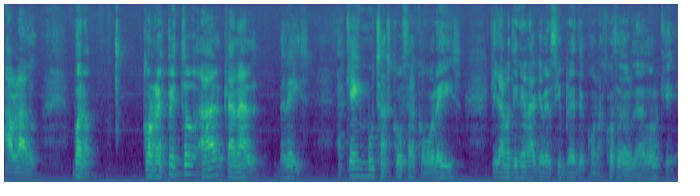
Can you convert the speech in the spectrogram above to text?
hablado. Bueno, con respecto al canal, veréis, aquí hay muchas cosas, como veréis, que ya no tienen nada que ver simplemente con las cosas de ordenador, que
